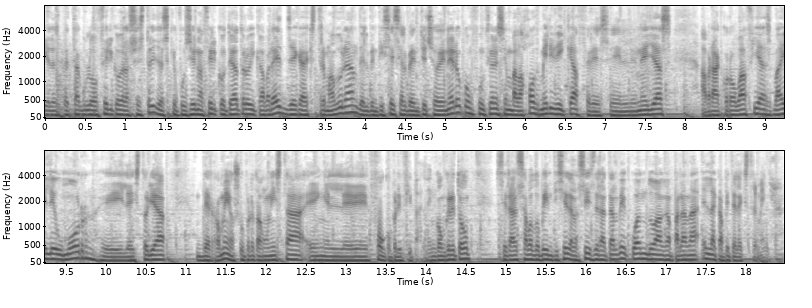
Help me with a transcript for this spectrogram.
Y el espectáculo Circo de las Estrellas, que fusiona circo, teatro y cabaret, llega a Extremadura del 26 al 28 de enero con funciones en Badajoz, Mérida y Cáceres. En ellas habrá acrobacias, baile, humor eh, y la historia de Romeo, su protagonista, en el eh, foco principal. En concreto, será el sábado 27 a las 6 de la tarde cuando haga parada en la capital extremeña.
